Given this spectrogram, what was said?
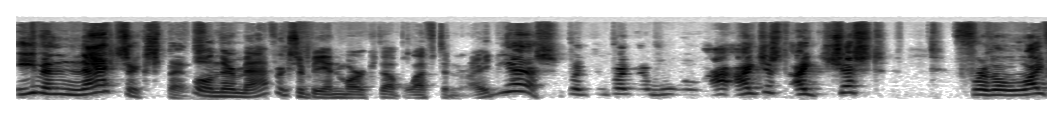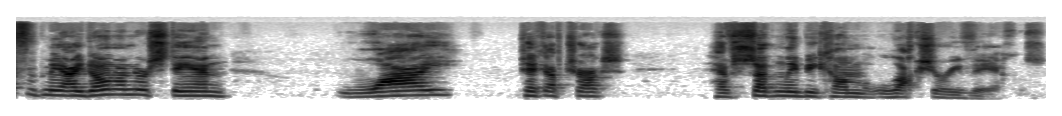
even that's expensive. Well, and their Mavericks are being marked up left and right. Yes, but but I, I just I just for the life of me I don't understand why pickup trucks have suddenly become luxury vehicles.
